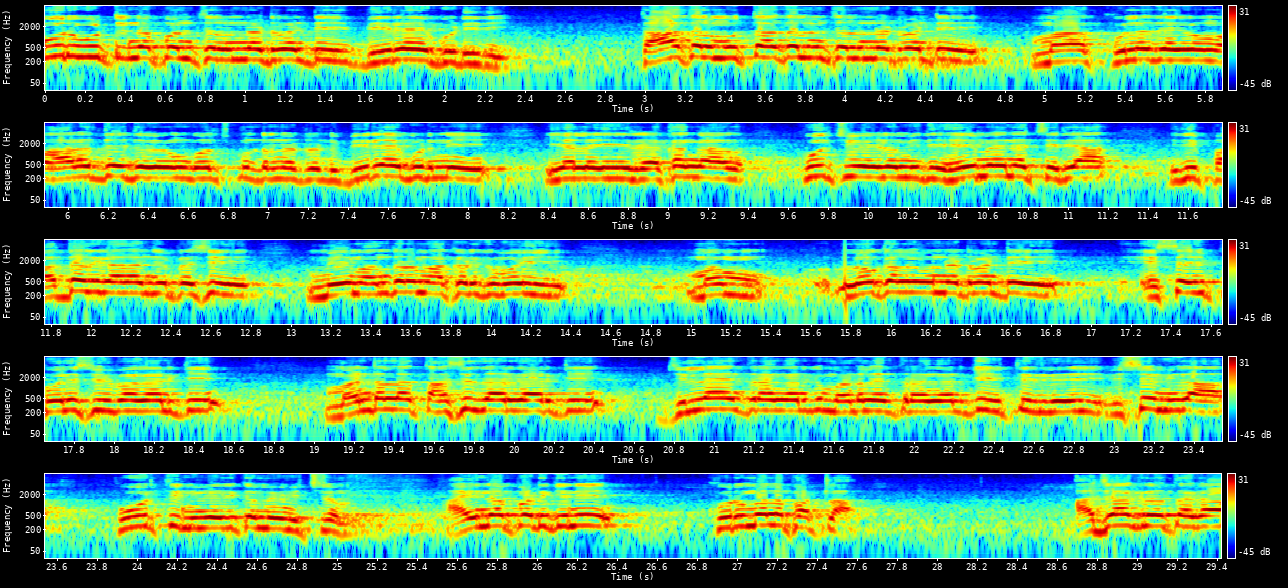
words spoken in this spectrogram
ఊరు పుట్టినప్పటి నుంచి ఉన్నటువంటి బీరయ్య గుడి ఇది. తాతల ముత్తాతల నుంచి ఉన్నటువంటి మా కుల దైవం ఆరాధ్య దైవం కోల్చుకుంటున్నటువంటి బీరయ్య గుడిని ఇలా ఈ రకంగా కూల్చివేయడం ఇది ఏమైనా చర్య ఇది పద్ధతి కాదని చెప్పేసి మేమందరం అక్కడికి పోయి మేము లోకల్గా ఉన్నటువంటి ఎస్ఐ పోలీస్ విభాగానికి మండల తహసీల్దార్ గారికి జిల్లా యంత్రాంగానికి మండల యంత్రాంగానికి ఇట్టి విషయం మీద పూర్తి నివేదిక మేము ఇచ్చినాం. అయినప్పటికీ కురుమల పట్ల అజాగ్రత్తగా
